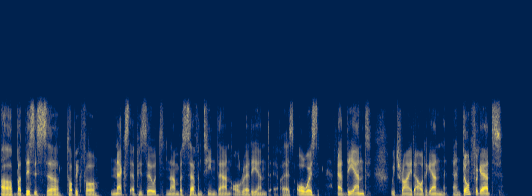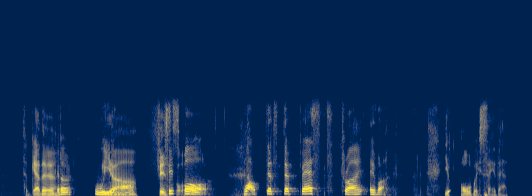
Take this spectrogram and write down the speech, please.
but this is a topic for next episode, number 17, then already. And as always, at the end, we try it out again. And don't forget, together, together we, we are Fistball. Wow, that's the best try ever. You always say that.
